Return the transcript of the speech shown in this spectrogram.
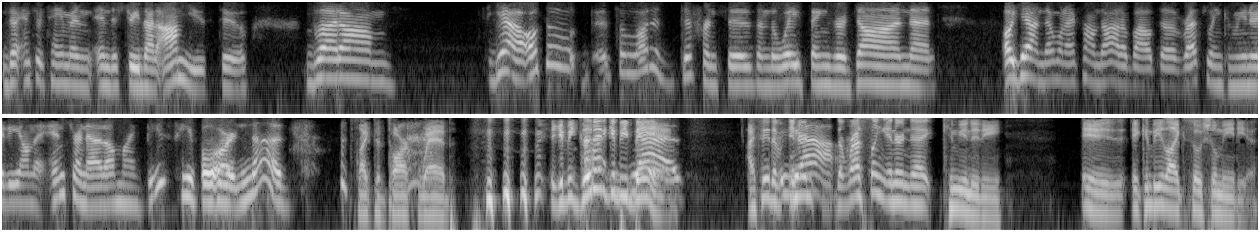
the entertainment industry that I'm used to, but um. Yeah, also it's a lot of differences in the way things are done and Oh yeah, and then when I found out about the wrestling community on the internet, I'm like, these people are nuts. It's like the dark web. it could be good and it could be bad. I say the inter- Yeah. the wrestling internet community is it can be like social media.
